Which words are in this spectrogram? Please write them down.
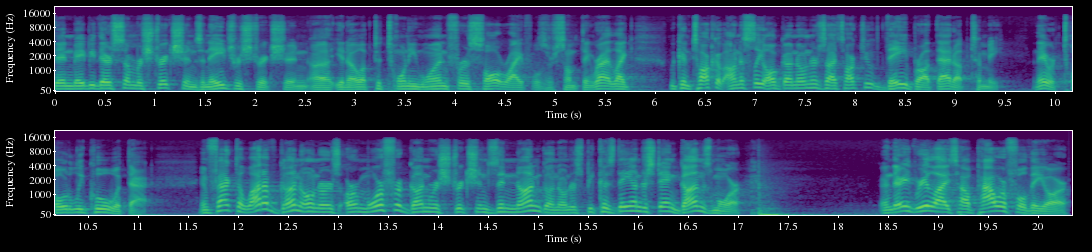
Then maybe there's some restrictions, an age restriction, uh, you know, up to 21 for assault rifles or something, right? Like we can talk. Honestly, all gun owners I talked to, they brought that up to me, and they were totally cool with that. In fact, a lot of gun owners are more for gun restrictions than non gun owners because they understand guns more. And they realize how powerful they are.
